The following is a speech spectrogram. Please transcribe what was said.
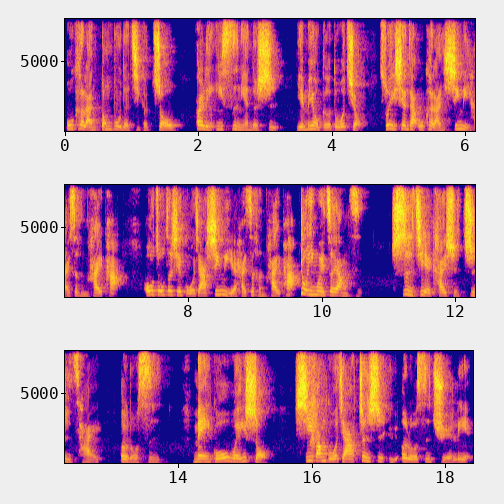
乌克兰东部的几个州。二零一四年的事也没有隔多久，所以现在乌克兰心里还是很害怕，欧洲这些国家心里也还是很害怕。就因为这样子，世界开始制裁俄罗斯，美国为首，西方国家正式与俄罗斯决裂。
